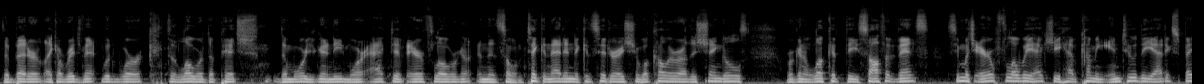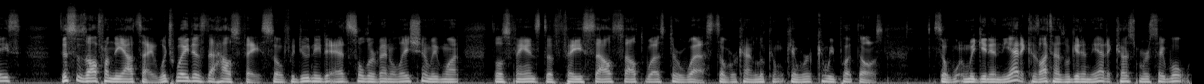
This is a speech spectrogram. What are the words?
the better like a ridge vent would work. The lower the pitch, the more you're going to need more active airflow. We're going and then so I'm taking that into consideration. What color are the shingles? We're going to look at the soffit vents, see how much airflow we actually have coming into the attic space. This is all from the outside. Which way does the house face? So if we do need to add solar ventilation, we want those fans to face south, southwest, or west. So we're kind of looking, okay, where can we put those? So when we get in the attic, because a lot of times we'll get in the attic, customers say, "Well,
